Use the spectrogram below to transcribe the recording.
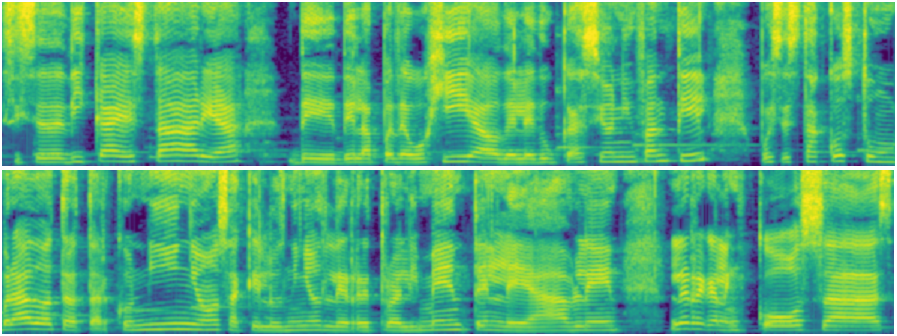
Si se dedica a esta área de, de la pedagogía o de la educación infantil, pues está acostumbrado a tratar con niños, a que los niños le retroalimenten, le hablen, le regalen cosas,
